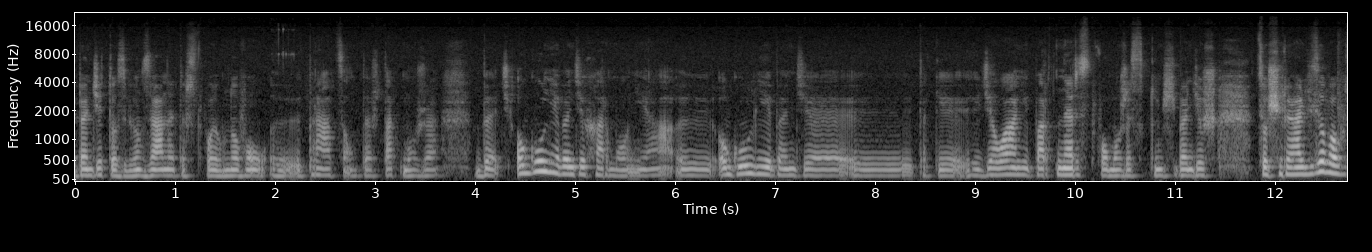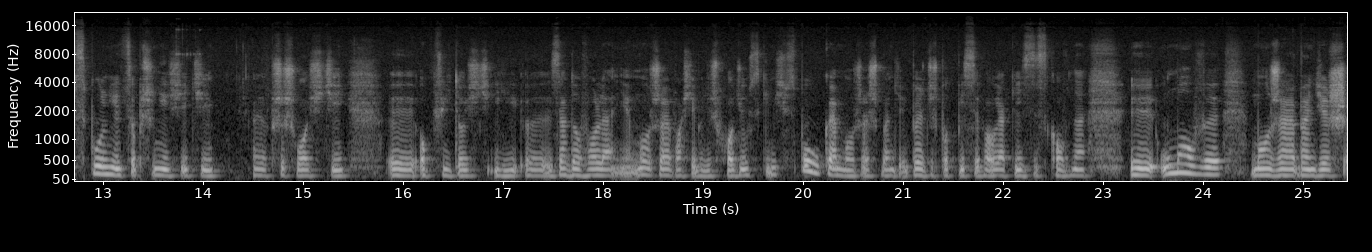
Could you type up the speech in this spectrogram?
będzie to związane też z Twoją nową y, pracą, też tak może być. Ogólnie będzie harmonia, y, ogólnie będzie takie działanie, partnerstwo, może z kimś będziesz coś realizował wspólnie, co przyniesie Ci w przyszłości y, obfitość i y, zadowolenie. Może właśnie będziesz wchodził z kimś w spółkę, możesz będzie, będziesz podpisywał jakieś zyskowne y, umowy, może będziesz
